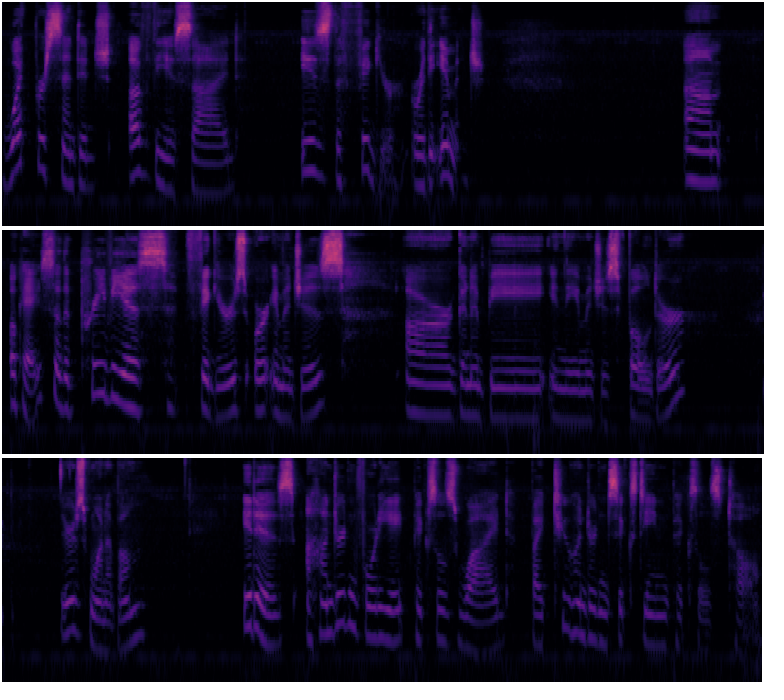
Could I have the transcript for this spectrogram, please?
What percentage of the aside is the figure or the image? Um, okay, so the previous figures or images are going to be in the images folder. There's one of them. It is 148 pixels wide by 216 pixels tall.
